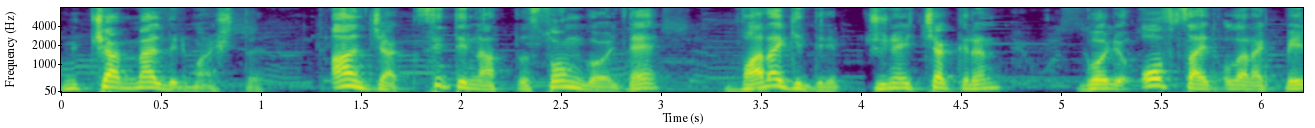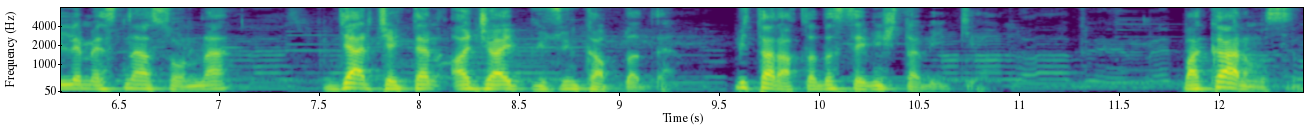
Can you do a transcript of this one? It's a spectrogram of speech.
Mükemmel bir maçtı. Ancak City'nin attığı son golde VAR'a gidilip Cüneyt Çakır'ın golü offside olarak belirlemesinden sonra gerçekten acayip yüzün kapladı. Bir tarafta da sevinç tabii ki. Bakar mısın?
